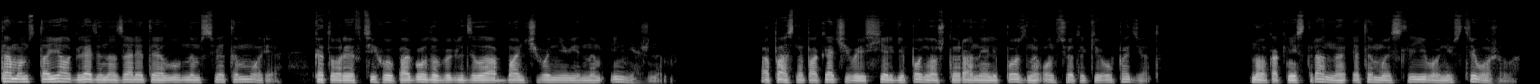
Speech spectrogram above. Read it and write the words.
Там он стоял, глядя на залитое лунным светом море, которое в тихую погоду выглядело обманчиво невинным и нежным. Опасно покачиваясь, Хельги понял, что рано или поздно он все-таки упадет. Но, как ни странно, эта мысль его не встревожила.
